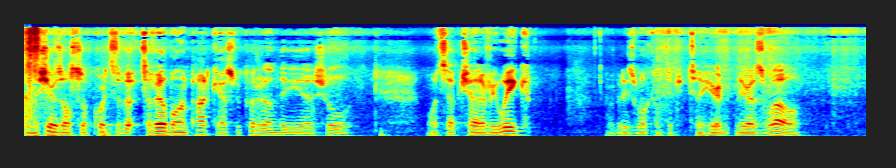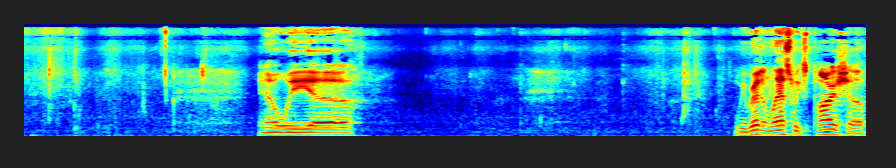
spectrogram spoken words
And the show is also, of course, it's available on podcast. We put it on the uh, WhatsApp chat every week. Everybody's welcome to, to hear it there as well. You know, we uh, we read in last week's parsha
